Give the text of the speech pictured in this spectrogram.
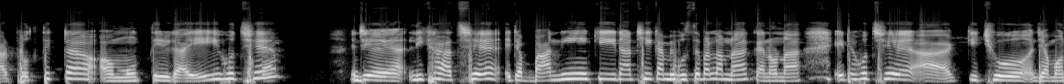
আর প্রত্যেকটা মূর্তির গায়েই হচ্ছে যে লিখা আছে, এটা বানিয়ে কি না ঠিক আমি বুঝতে পারলাম না, কেননা এটা হচ্ছে কিছু যেমন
